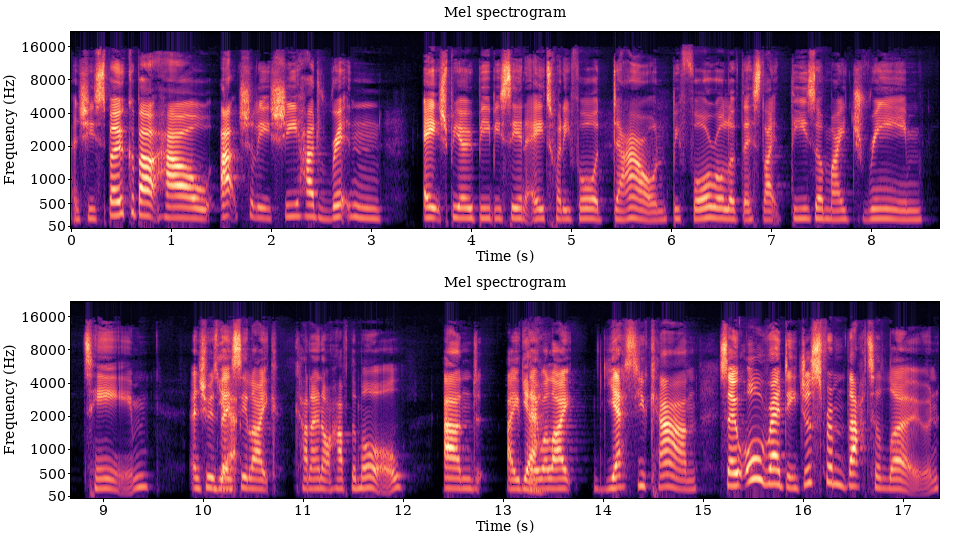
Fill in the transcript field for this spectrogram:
and she spoke about how actually she had written HBO, BBC and A24 down before all of this like these are my dream team and she was Yeah. basically like can I not have them all? And I, Yeah. they were like, yes, you can. So already, just from that alone,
